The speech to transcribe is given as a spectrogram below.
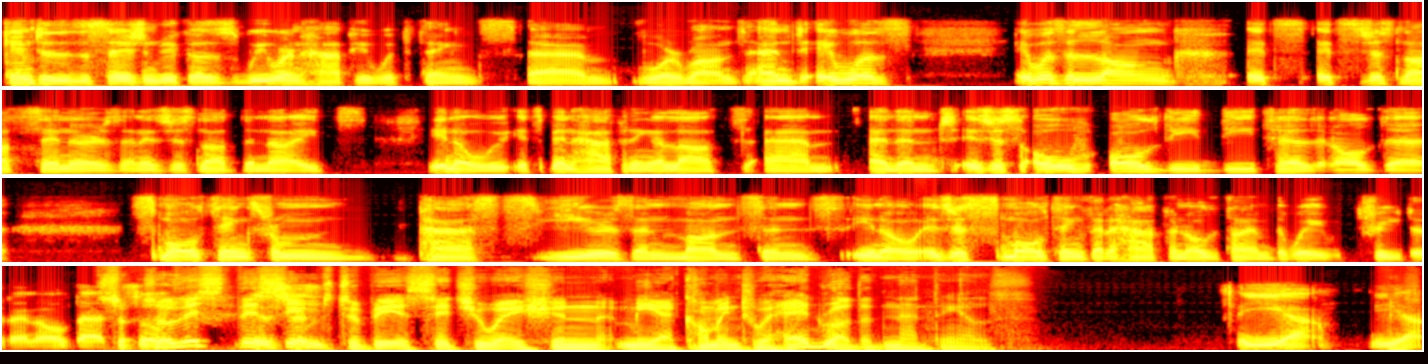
came to the decision because we weren't happy with things um, were around, and it was it was a long. It's it's just not sinners, and it's just not the night. You know, it's been happening a lot, um, and then it's just all all the detail and all the small things from past years and months and you know it's just small things that happen all the time the way we treat it and all that So, so this this seems just- to be a situation, Mia, coming to a head rather than anything else. yeah yeah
